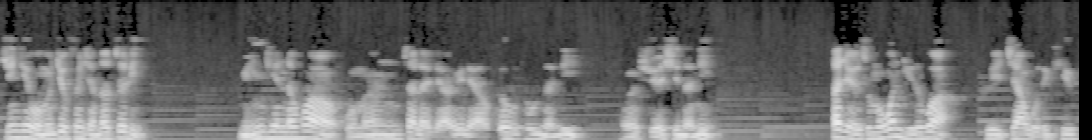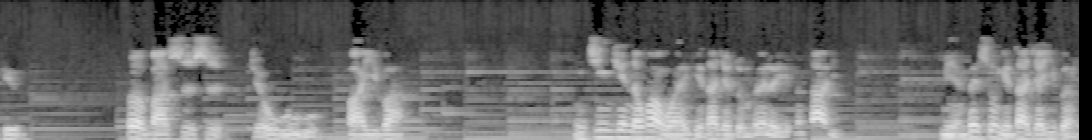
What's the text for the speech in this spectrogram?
今天我们就分享到这里，明天的话我们再来聊一聊沟通能力和学习能力。大家有什么问题的话，可以加我的 QQ：二八四四九五五八一八。那今天的话，我还给大家准备了一份大礼，免费送给大家一本，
